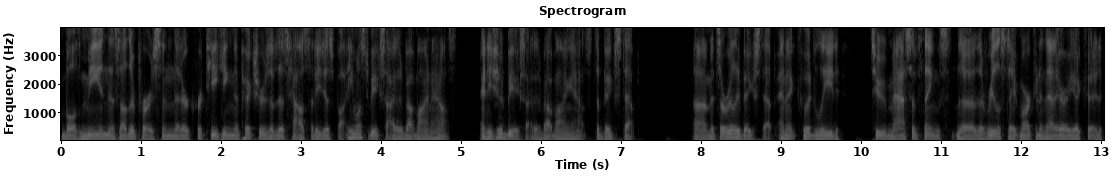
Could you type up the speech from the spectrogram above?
Both me and this other person that are critiquing the pictures of this house that he just bought. He wants to be excited about buying a house, and he should be excited about buying a house. It's a big step. Um, it's a really big step, and it could lead to massive things. the The real estate market in that area could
